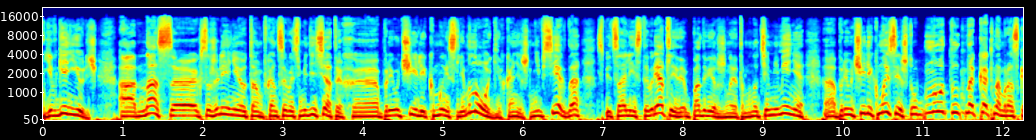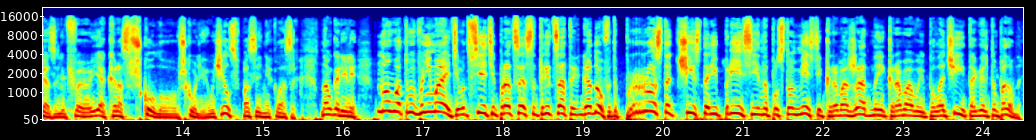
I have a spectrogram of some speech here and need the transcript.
Евгений Юрьевич, а нас, э, к сожалению, там в конце 80-х э, приучили к мысли, многих, конечно, не всех, да, специалисты вряд ли подвержены этому, но тем не менее, э, приучили к мысли, что, ну, вот тут, как нам рассказывали, я как раз в школу, в школе учился в последних классах, нам говорили, ну, вот вы понимаете, вот все эти процессы 30-х годов, это просто чисто репрессии на пустом месте, кровожадные, кровавые палачи и так далее и тому подобное.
